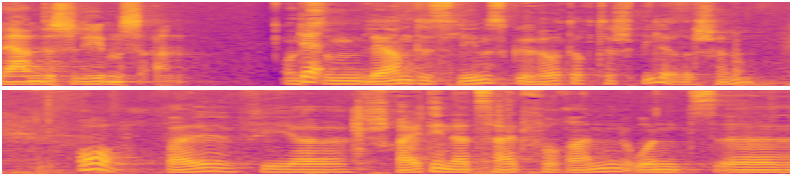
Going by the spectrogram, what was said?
Lärm des Lebens an. Und der zum Lärm des Lebens gehört auch das Spielerische. Oh. Weil wir schreiten in der Zeit voran und äh,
